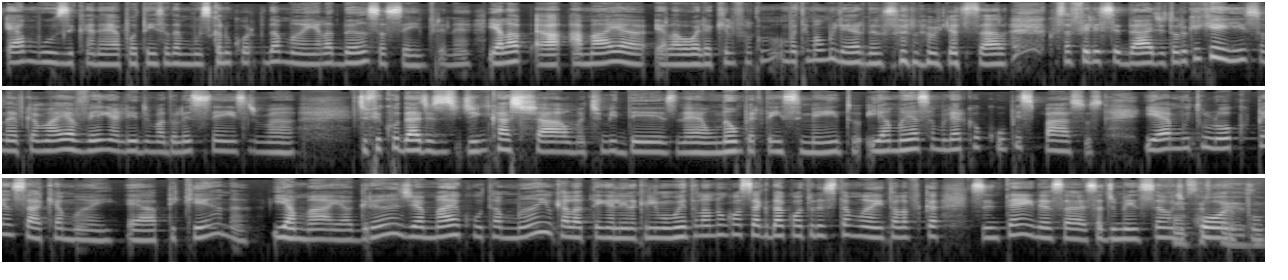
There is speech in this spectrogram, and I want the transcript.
é a música, né? A potência da música no corpo da mãe. Ela dança sempre, né? E ela, a, a Maia, ela olha aquilo e fala, como ter uma mulher dançando na minha sala, com essa felicidade toda. O que, que é isso, né? Porque a Maia vem ali de uma adolescência, de uma dificuldade de, de encaixar, uma timidez, né? Um não pertencimento. E a mãe é essa mulher que ocupa espaços. E é muito louco pensar que a mãe é a pequena e a Maia é a grande, e a Maia, com o tamanho que ela tem ali naquele momento, ela não consegue dar conta desse tamanho. Então ela fica. Você entende essa, essa dimensão com de certeza. corpo?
